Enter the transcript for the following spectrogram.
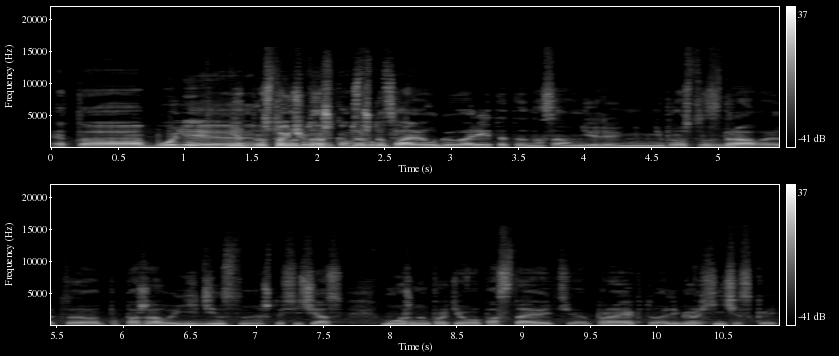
это более Нет, просто вот то, то, что Павел говорит, это на самом деле не просто здраво, это, пожалуй, единственное, что сейчас можно противопоставить проекту олигархической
